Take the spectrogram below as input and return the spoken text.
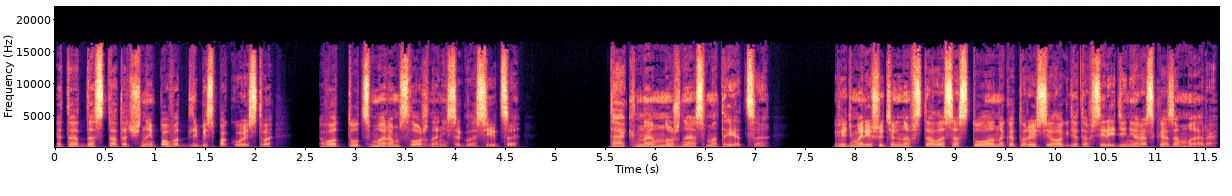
это достаточный повод для беспокойства. Вот тут с мэром сложно не согласиться. «Так, нам нужно осмотреться». Ведьма решительно встала со стула, на который села где-то в середине рассказа мэра.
